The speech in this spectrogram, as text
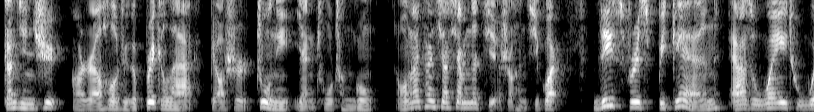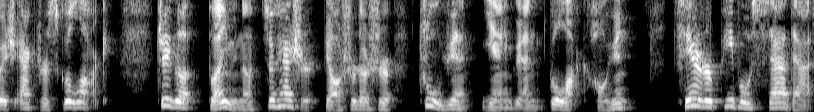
赶紧去啊！”然后这个 break a leg 表示祝你演出成功。我们来看一下下面的解释，很奇怪。This phrase began as a way to wish actors good luck。这个短语呢，最开始表示的是祝愿演员 good luck 好运。Theater people said that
